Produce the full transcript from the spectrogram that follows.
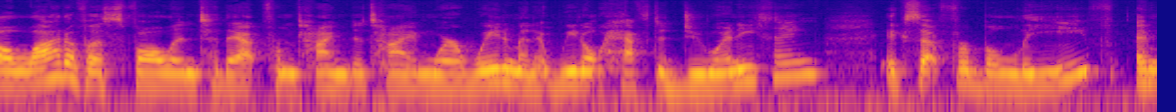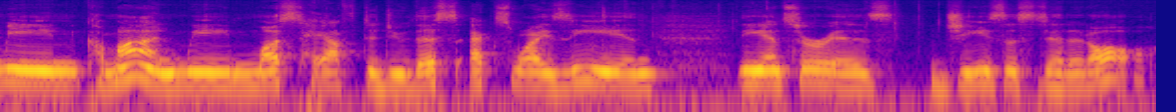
a lot of us fall into that from time to time where, wait a minute, we don't have to do anything except for believe. I mean, come on, we must have to do this XYZ. And the answer is Jesus did it all,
